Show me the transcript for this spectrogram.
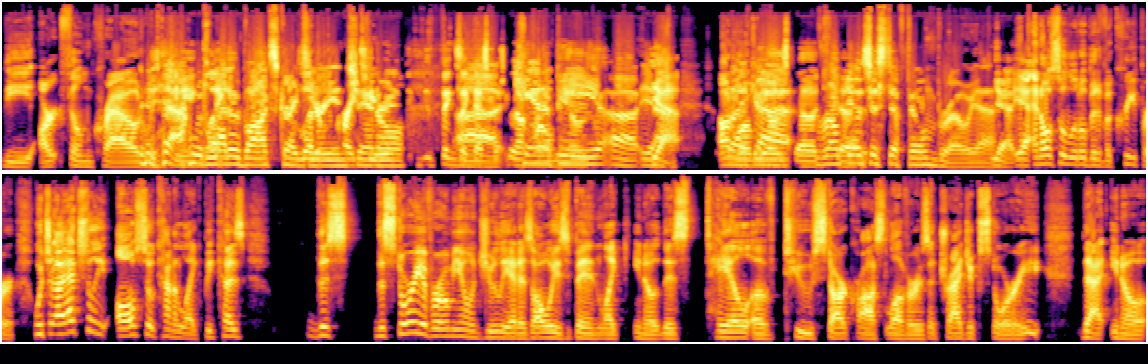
the art film crowd with, yeah, being, with like, Letterboxd criterion, criterion channel things like that uh, Kanopy uh, yeah. yeah on like, Romeo's. Uh, uh, Romeo's just a film bro, yeah, yeah, yeah, and also a little bit of a creeper, which I actually also kind of like because this the story of Romeo and Juliet has always been like, you know, this tale of two star-crossed lovers, a tragic story that, you know,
